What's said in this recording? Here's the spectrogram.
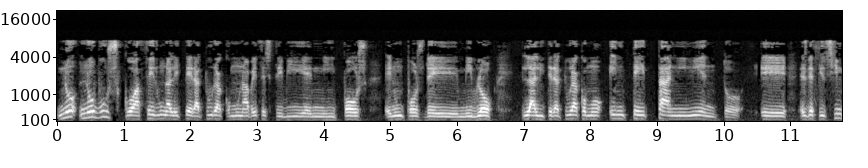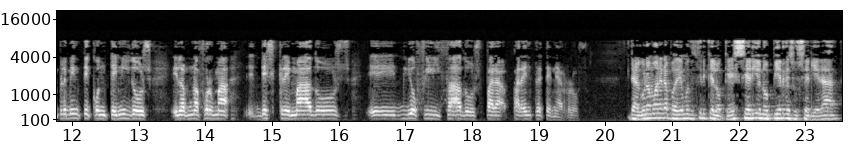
No, no, busco hacer una literatura como una vez escribí en mi post, en un post de mi blog, la literatura como entretenimiento, eh, es decir, simplemente contenidos en alguna forma eh, descremados, eh, liofilizados para, para entretenerlos. De alguna manera podríamos decir que lo que es serio no pierde su seriedad,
